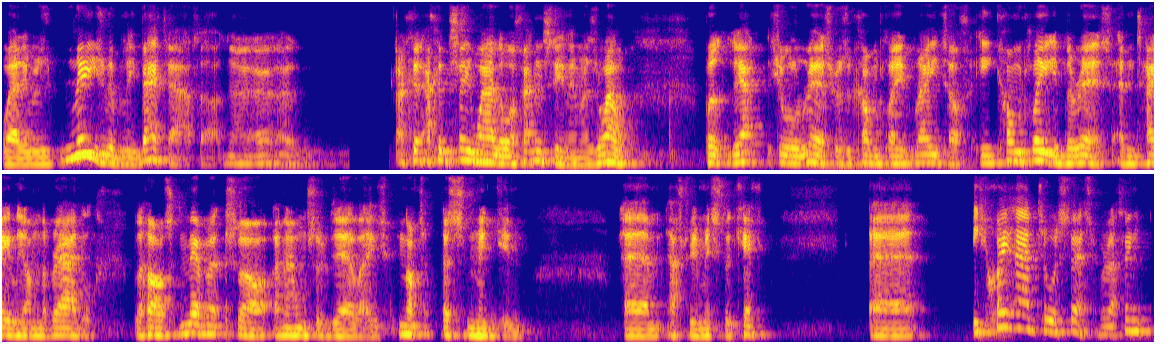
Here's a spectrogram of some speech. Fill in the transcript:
where he was reasonably better, I thought. Uh, I, could, I could see why they were fancying him as well. But the actual race was a complete write off. He completed the race entirely on the bridle. The horse never saw an ounce of daylight, not a smidgen, um, after he missed the kick. Uh, he's quite hard to assess, but I think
